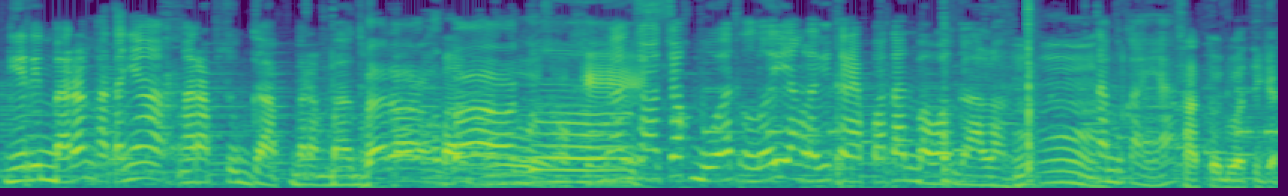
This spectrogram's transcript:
ngirim barang katanya ngarap sugap, barang bagus. Barang Bagus, bagus. oke. Dan cocok buat lo yang lagi kerepotan bawa galon. Mm-mm. Kita buka ya. Satu, dua, tiga.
